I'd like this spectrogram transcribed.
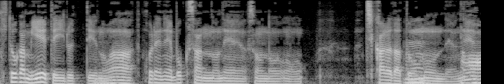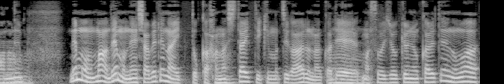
人が見えているっていうのは、これね、僕さんのね、その、力だと思うんだよね。うん。あーなるほどででも、まあでもね、喋れないとか話したいっていう気持ちがある中で、まあそういう状況に置かれてるのは、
